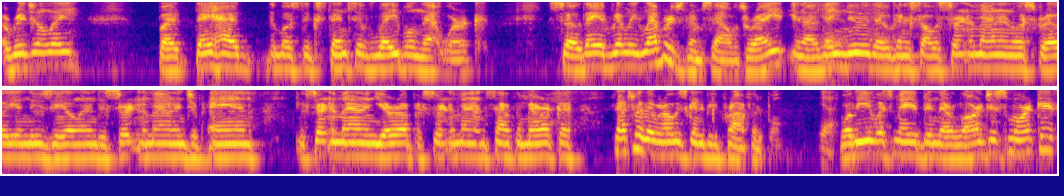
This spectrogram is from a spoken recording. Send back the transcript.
originally but they had the most extensive label network. So they had really leveraged themselves, right? You know, they knew they were going to sell a certain amount in Australia, New Zealand, a certain amount in Japan, a certain amount in Europe, a certain amount in South America. That's where they were always going to be profitable. Yeah. While the U.S. may have been their largest market,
